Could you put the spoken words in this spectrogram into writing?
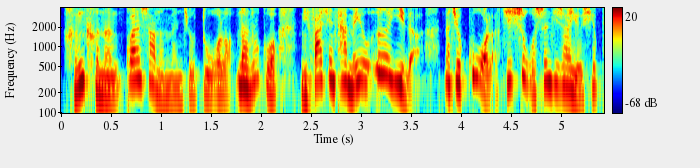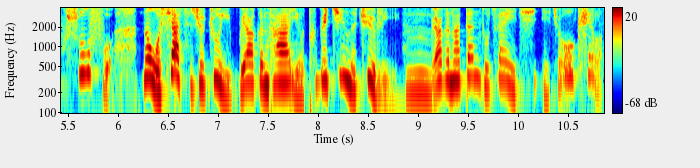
很可能关上的门就多了。那如果你发现他没有恶意的，那就过了。即使我身体上有些不舒服，那我下次就注意不要跟他有特别近的距离，嗯，不要跟他单独在一起，也就 OK 了。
